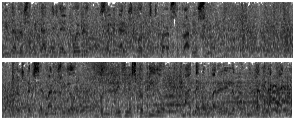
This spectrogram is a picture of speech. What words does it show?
mientras los habitantes del pueblo salen a los porches para observarlos y... Los tres hermanos y Doc, con el rifle escondido, andan en paralelo por mitad de la calle.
